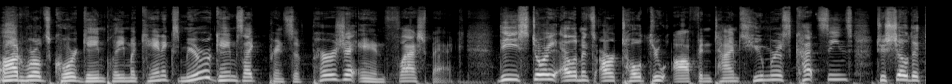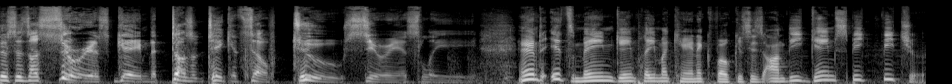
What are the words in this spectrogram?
Oddworld's core gameplay mechanics mirror games like Prince of Persia and Flashback. The story elements are told through oftentimes humorous cutscenes to show that this is a serious game that doesn't take itself too seriously. And its main gameplay mechanic focuses on the GameSpeak feature,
